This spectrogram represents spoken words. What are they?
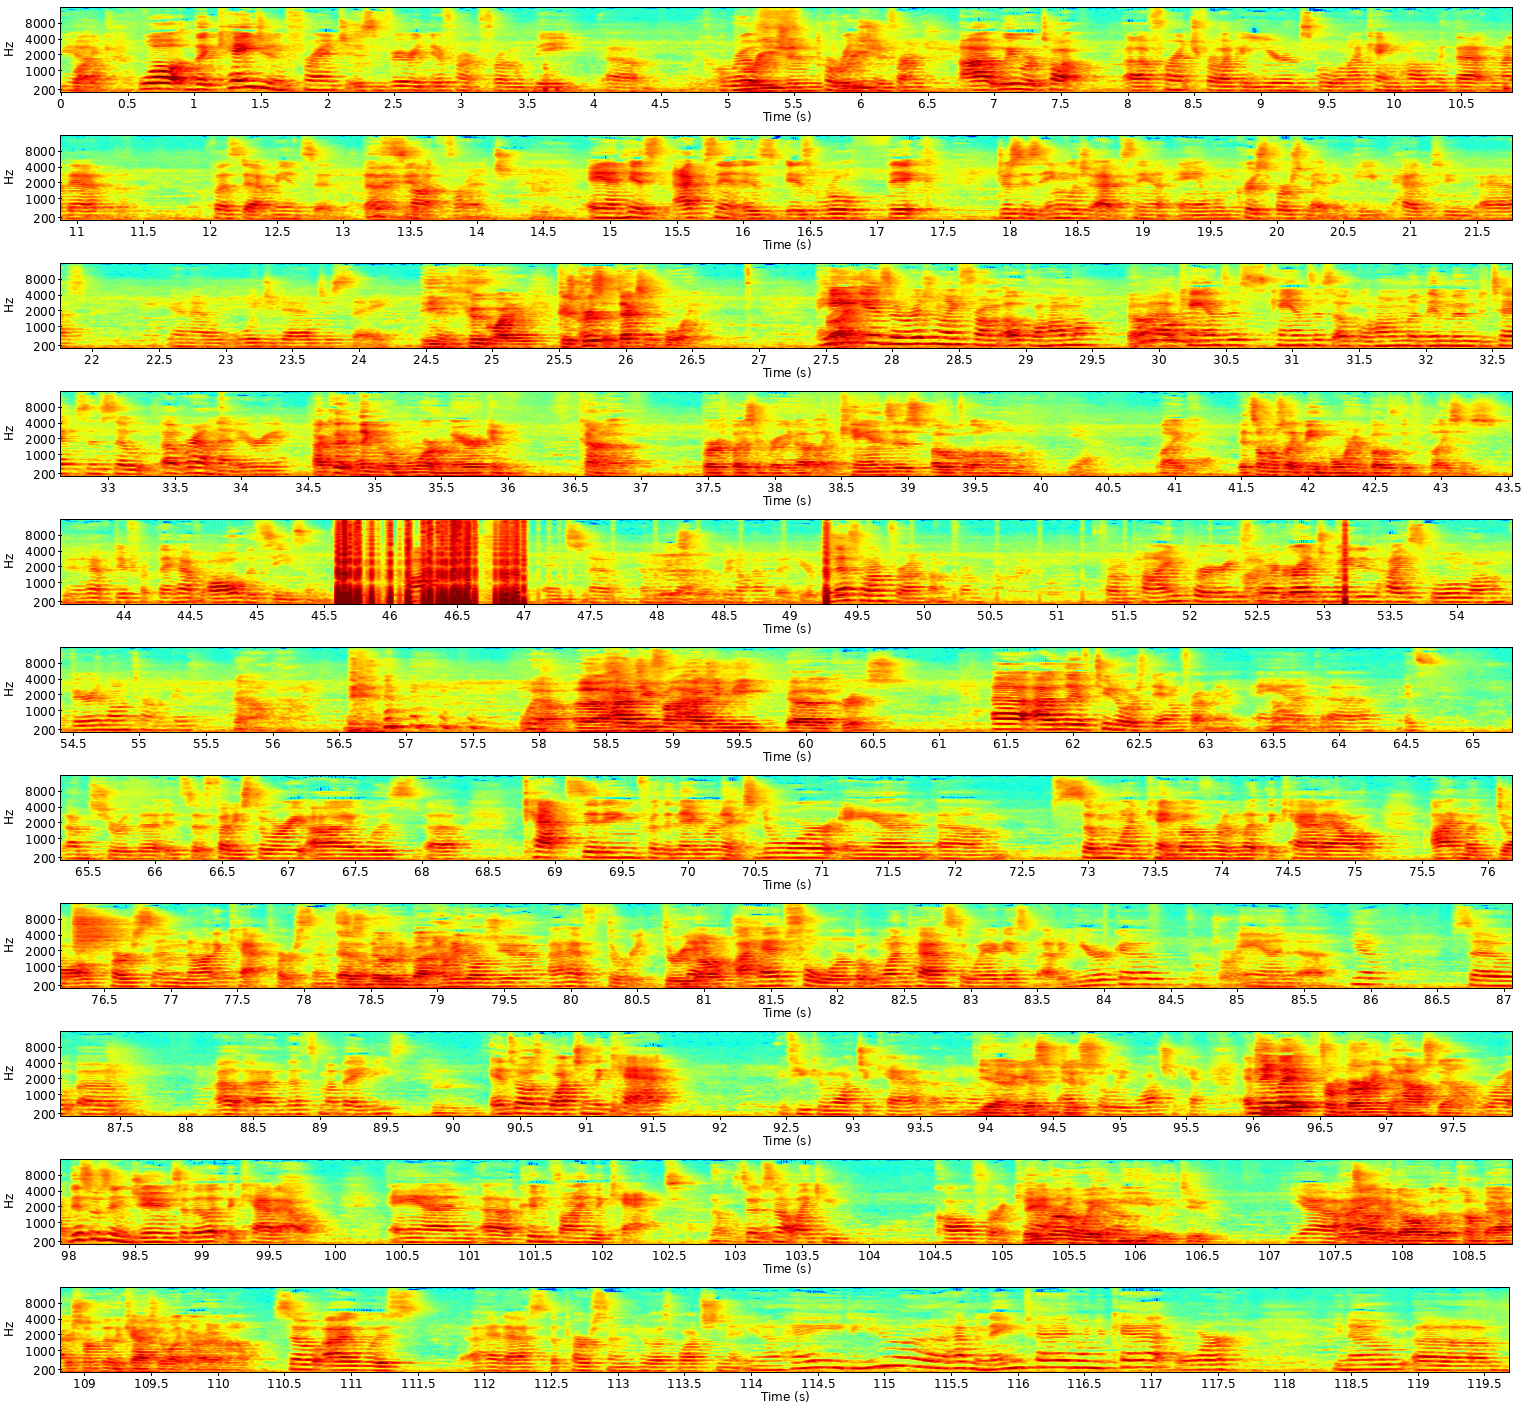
Yeah. like Well, the Cajun French is very different from the um, what do you call it? real Parisian Parisian French. I, we were taught uh, French for like a year in school, and I came home with that, and my dad fussed at me and said, "That's Yeah. not French." And his accent is is real thick, just his English accent. And when Chris first met him, he had to ask, you know, would your dad just say? He, he couldn't quite because Chris is a Texas boy. He Right. is originally from Oklahoma, Oh, uh. Kansas, Kansas, Oklahoma, then moved to Texas, so around that area. I couldn't think of a more American kind of birthplace and bring it up like Kansas, Oklahoma. Yeah, Like it's almost like being born in both different places. they have different. They have all the seasons there, hot and snow, and we don't we don't have that here. But that's where I'm from. I'm from from Pine Prairie, Pine where I graduated high school a long, very long time ago. No, no. well, uh, how'd you find? How'd you meet uh, Chris? Uh, I live two doors down from him, and uh, it's. I'm sure that it's a funny story. I was uh, cat sitting for the neighbor next door, and um, someone came over and let the cat out. I'm a dog person, not a cat person. As so noted by how many dogs do you have? I have three. Three now. dogs? I had four, but one passed away, I guess, about a year ago. I'm sorry. And uh, yeah, so um, I, I, that's my babies. Mhm. And so I was watching the cat. If you can watch a cat, I don't know. Yeah, I guess you just actually watch a cat. And they let it from burning the house down. right. This was in June, so they let the cat out, and uh, couldn't find the cat. No. So it's not like you call for a cat. They run away immediately too. Yeah, It's I, not like a dog where they'll come back or something. The cats are like, all right, I'm out. So I was, I had asked the person who I was watching it, you know, hey, do you uh, have a name tag on your cat, or, you know, um,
